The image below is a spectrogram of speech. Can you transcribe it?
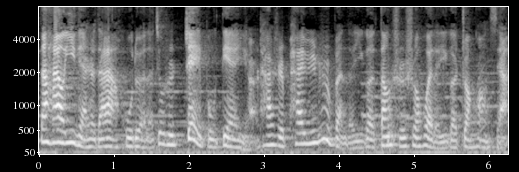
但还有一点是咱俩忽略的，就是这部电影它是拍于日本的一个当时社会的一个状况下，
